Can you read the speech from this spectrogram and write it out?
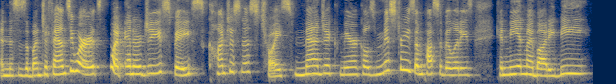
and this is a bunch of fancy words what energy, space, consciousness, choice, magic, miracles, mysteries, and possibilities can me and my body be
